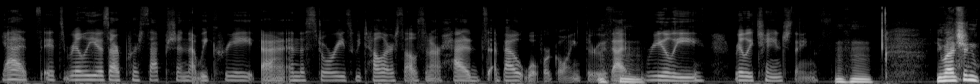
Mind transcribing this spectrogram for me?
yeah, it's it really is our perception that we create uh, and the stories we tell ourselves in our heads about what we're going through that really really change things. You mentioned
